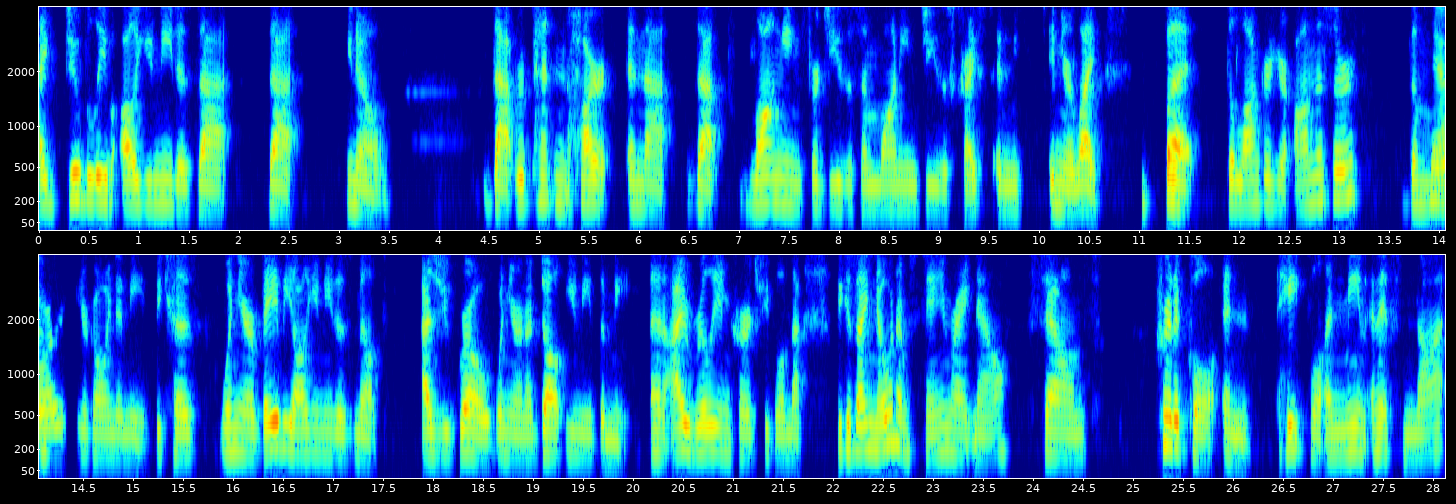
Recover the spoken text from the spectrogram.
i do believe all you need is that that you know that repentant heart and that that longing for jesus and wanting jesus christ in in your life but the longer you're on this earth the more yeah. you're going to need because when you're a baby all you need is milk as you grow when you're an adult you need the meat and i really encourage people in that because i know what i'm saying right now sounds critical and hateful and mean. And it's not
